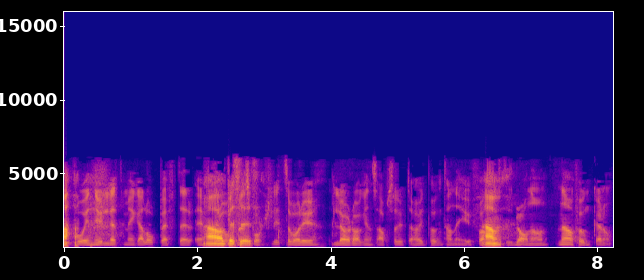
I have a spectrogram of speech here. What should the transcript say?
få i nyllet med galopp efter, efter ja, precis. sportsligt så var det ju lördagens absoluta höjdpunkt. Han är ju fantastiskt ja. bra när han, när han funkar då.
